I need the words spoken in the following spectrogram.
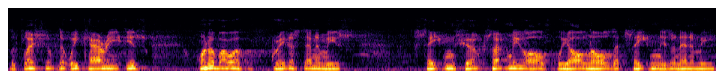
the flesh that we carry is one of our greatest enemies. Satan, certainly all, we all know that Satan is an enemy,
